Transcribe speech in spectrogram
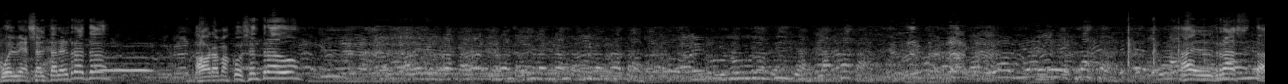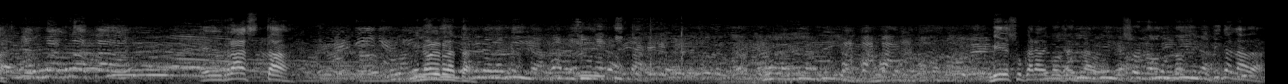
Vuelve a saltar el rata, ahora más concentrado. Ah, el rasta. El rasta. Y no el rata. Mire su cara de concentrado. Eso no, no significa nada.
